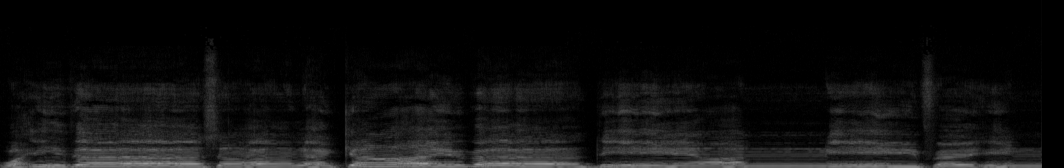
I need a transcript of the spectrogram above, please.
وإذا سألك عبادي عني فإني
